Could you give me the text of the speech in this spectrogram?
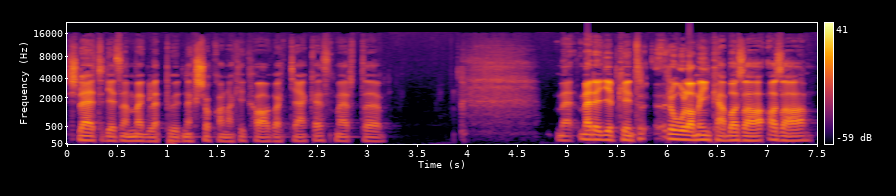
és lehet, hogy ezen meglepődnek sokan, akik hallgatják ezt, mert mert, mert egyébként rólam inkább az a, az a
